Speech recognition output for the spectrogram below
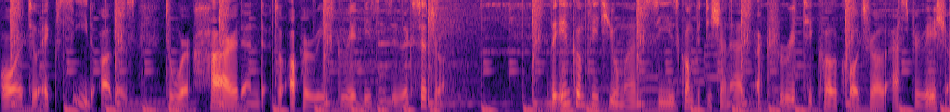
or to exceed others, to work hard and to operate great businesses, etc. The incomplete human sees competition as a critical cultural aspiration.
